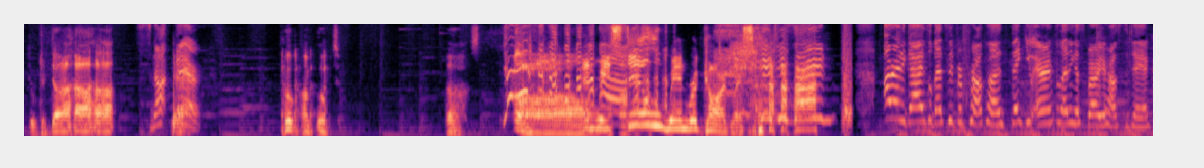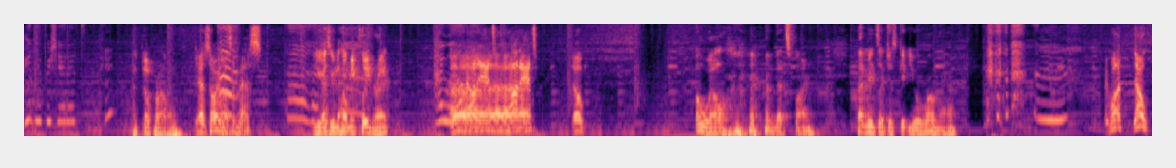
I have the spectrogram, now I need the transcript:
Do, do, da. It's not Yeah. fair. Poop, I'm pooped. Ugh. oh. And we still win regardless. Did you, Zane? Alrighty, guys. Well, that's it for Prop Hunt. Thank you, Aaron, for letting us borrow your house today. I greatly appreciate it. no problem. Yeah, sorry, it was a mess. You guys are gonna help me clean, right? I will. Uh, not it, not it. Nope. Oh well, that's fine. That means I just get you alone, Aph. Mm. Wait, what? No!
